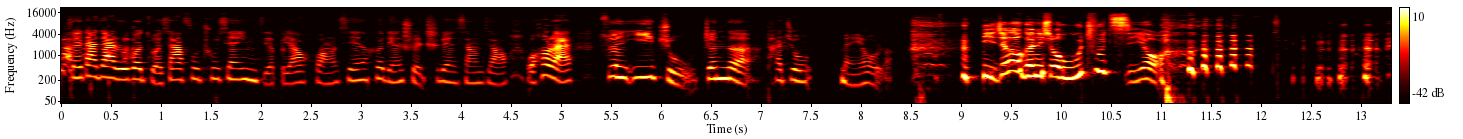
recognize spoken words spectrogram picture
所以大家如果左下腹出现硬结，不要慌，先喝点水，吃点香蕉。我后来遵医嘱，真的它就没有了，你这个我跟你说无出其右，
